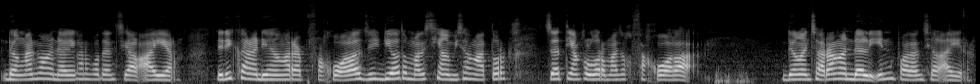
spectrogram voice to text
dengan mengendalikan potensial air. Jadi karena dia nge-rap vakuola, jadi dia otomatis yang bisa ngatur zat yang keluar masuk vakuola dengan cara ngendaliin potensial air.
